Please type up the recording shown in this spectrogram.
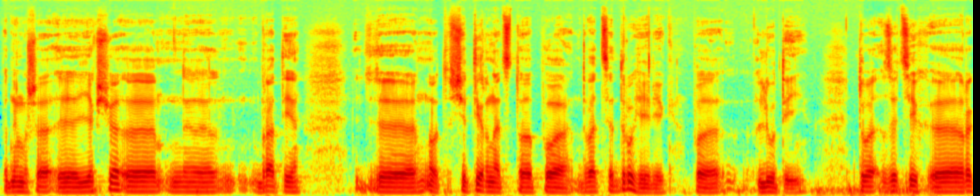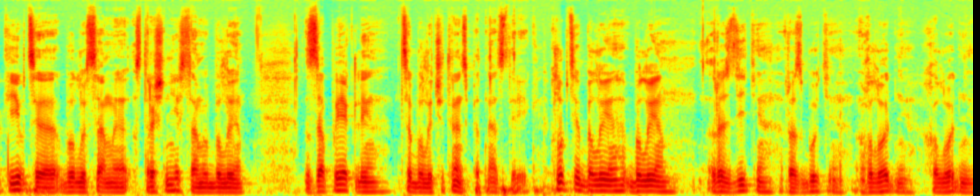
Тому що е, якщо е, е, брати ну, з 14 по 22 рік, по лютий, то з цих років це були саме страшні, саме були запеклі. Це були 14-15 рік. Хлопці були, були роздіті, розбуті, голодні, холодні.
